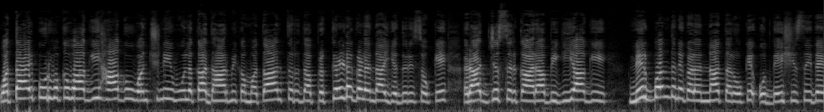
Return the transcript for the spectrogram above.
ಒತ್ತಾಯಪೂರ್ವಕವಾಗಿ ಹಾಗೂ ವಂಚನೆ ಮೂಲಕ ಧಾರ್ಮಿಕ ಮತಾಂತರದ ಪ್ರಕರಣಗಳನ್ನ ಎದುರಿಸೋಕೆ ರಾಜ್ಯ ಸರ್ಕಾರ ಬಿಗಿಯಾಗಿ ನಿರ್ಬಂಧನೆಗಳನ್ನ ತರೋಕೆ ಉದ್ದೇಶಿಸಿದೆ.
